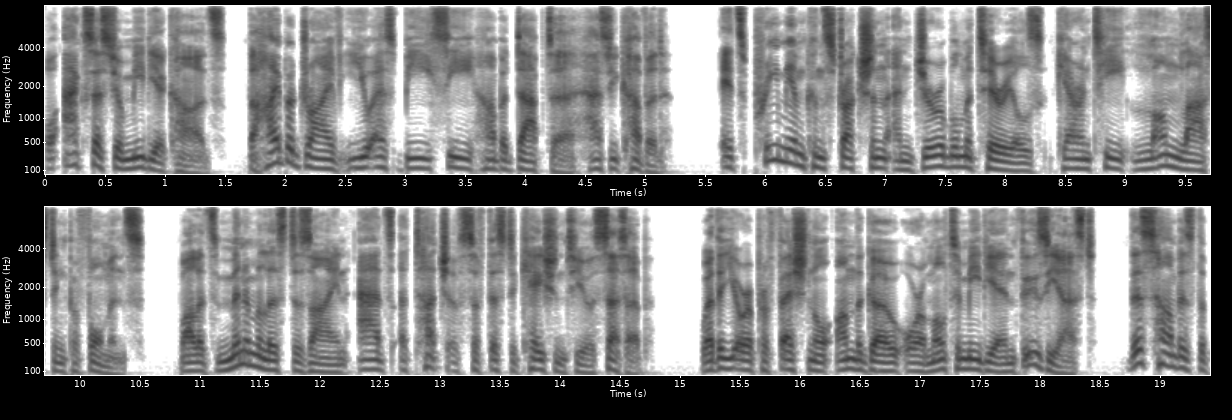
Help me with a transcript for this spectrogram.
or access your media cards, the Hyperdrive USB-C hub adapter has you covered. Its premium construction and durable materials guarantee long-lasting performance, while its minimalist design adds a touch of sophistication to your setup. Whether you're a professional on the go or a multimedia enthusiast, this hub is the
